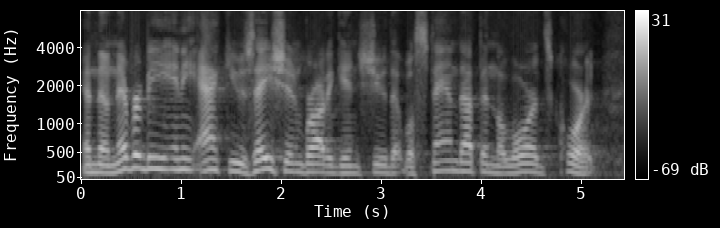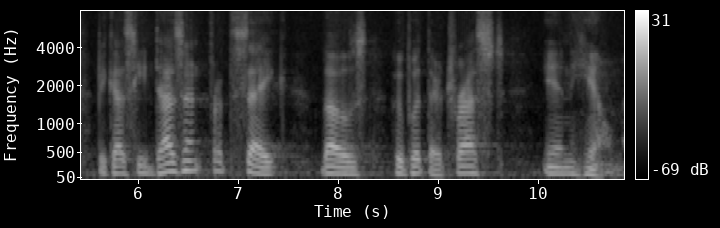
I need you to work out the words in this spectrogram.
and there'll never be any accusation brought against you that will stand up in the Lord's court because he doesn't forsake those who put their trust in him.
